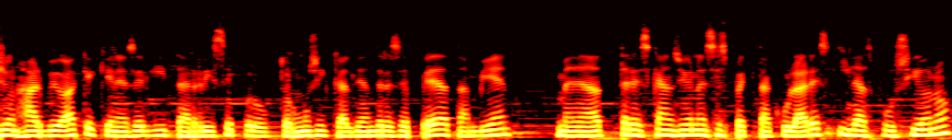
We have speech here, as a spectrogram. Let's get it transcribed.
John Harvey Baque, quien es el guitarrista y productor musical de Andrés Cepeda también me da tres canciones espectaculares y las fusiono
